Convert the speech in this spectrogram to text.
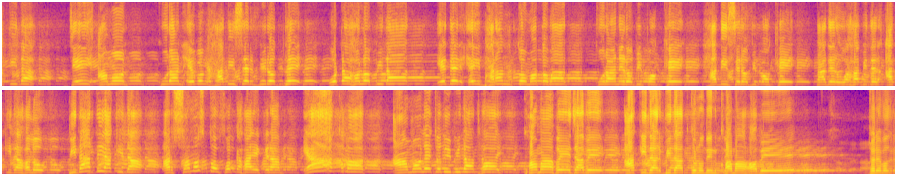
আকিদা, যেই আমল কুরআন এবং হাদিসের বিরুদ্ধে, ওটা হলো বিদাত। এদের এই ভারান্ত মতবাদ কোরআনেরও বিপক্ষে, হাদিসেরও বিপক্ষে, তাদের ওয়াহাবিদের আকিদা হলো বিদাতি আকিদা। আর সমস্ত ফোকাহায়ে কেরাম একমত, আমলে যদি বিদাত হয়, ক্ষমা হয়ে যাবে। আকিদার বিদাত কোনোদিন ক্ষমা হবে। জোরে বলতে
